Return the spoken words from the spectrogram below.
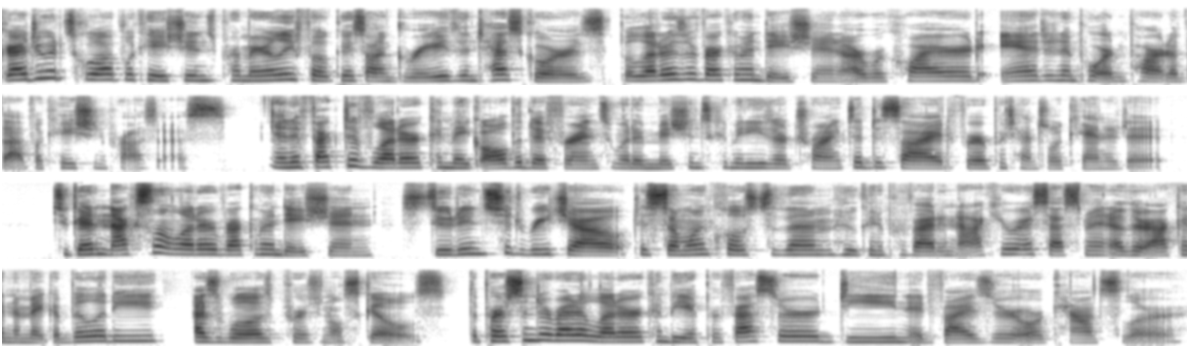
Graduate school applications primarily focus on grades and test scores, but letters of recommendation are required and an important part of the application process. An effective letter can make all the difference when admissions committees are trying to decide for a potential candidate. To get an excellent letter of recommendation, students should reach out to someone close to them who can provide an accurate assessment of their academic ability as well as personal skills. The person to write a letter can be a professor, dean, advisor, or counselor.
